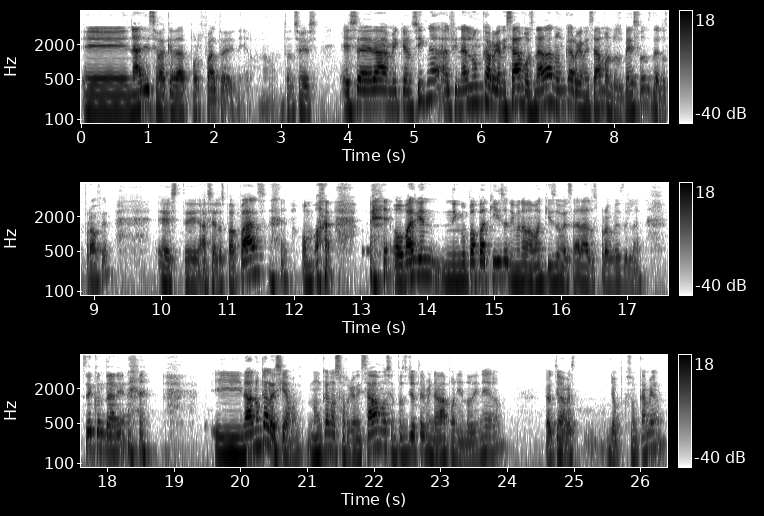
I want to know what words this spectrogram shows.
eh, nadie se va a quedar por falta de dinero, ¿no? Entonces, esa era mi consigna. Al final nunca organizábamos nada, nunca organizábamos los besos de los profes este, hacia los papás. o, o más bien ningún papá quiso, ninguna mamá quiso besar a los profes de la secundaria. y nada, nunca lo decíamos, nunca nos organizábamos, entonces yo terminaba poniendo dinero. La última vez yo puse un camión.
